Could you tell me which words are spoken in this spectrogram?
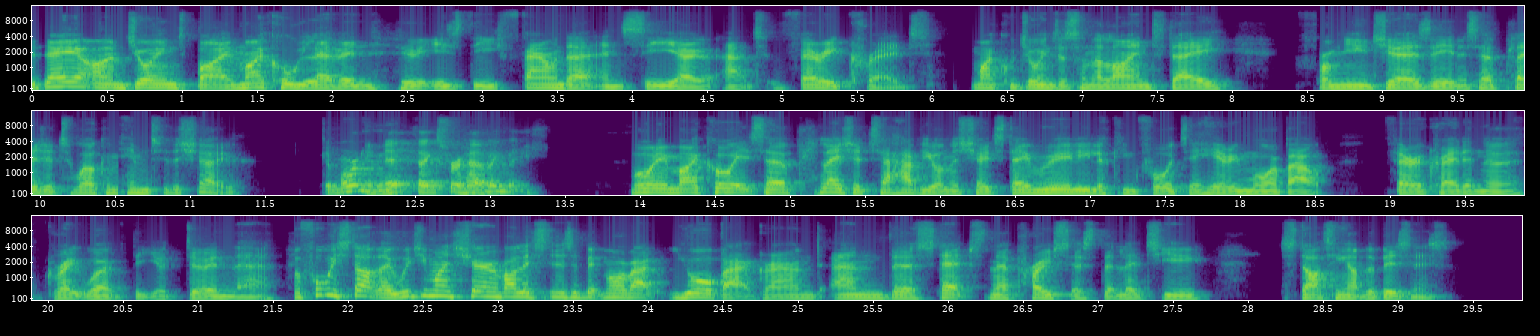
Today, I'm joined by Michael Levin, who is the founder and CEO at Vericred. Michael joins us on the line today from New Jersey, and it's a pleasure to welcome him to the show. Good morning, Nick. Thanks for having me. Morning, Michael. It's a pleasure to have you on the show today. Really looking forward to hearing more about Vericred and the great work that you're doing there. Before we start, though, would you mind sharing with our listeners a bit more about your background and the steps and their process that led to you starting up the business?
